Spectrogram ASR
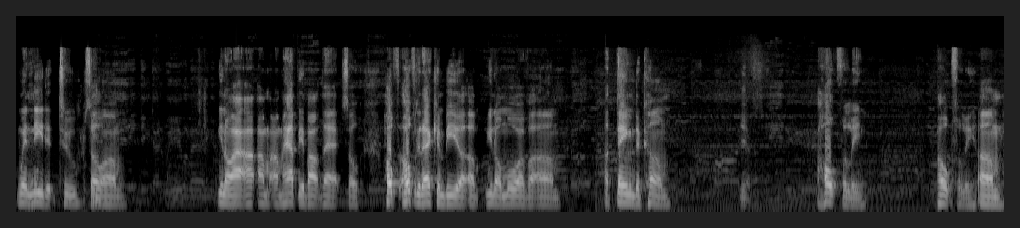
when needed to. So um, you know, I, I I'm I'm happy about that. So hope hopefully that can be a, a you know more of a um a thing to come. Yeah. Hopefully, hopefully. Um,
